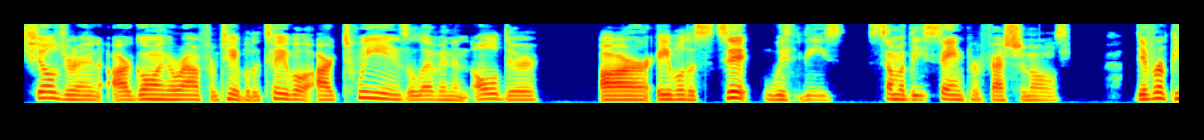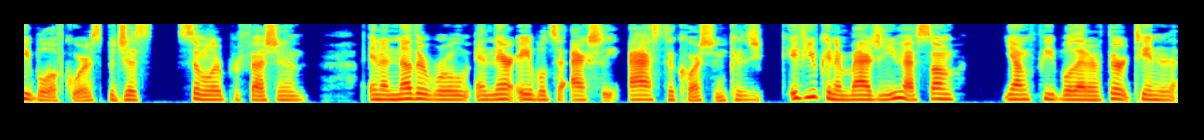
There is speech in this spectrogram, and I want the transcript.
children are going around from table to table, our tweens, 11 and older, are able to sit with these some of these same professionals, different people, of course, but just similar profession in another room, and they're able to actually ask the question. Because if you can imagine, you have some young people that are 13 and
